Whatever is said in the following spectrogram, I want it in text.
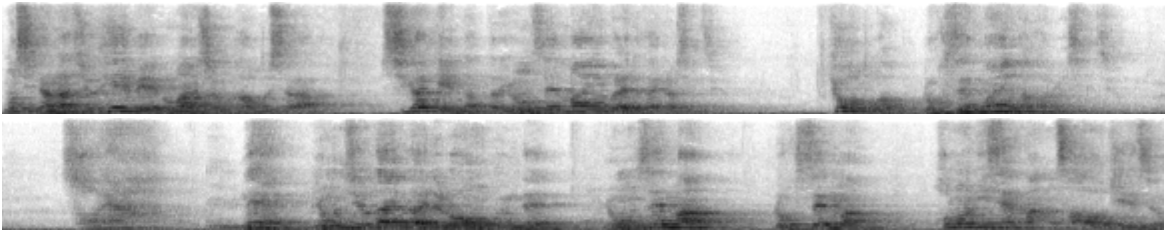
もし70平米のマンションを買うとしたら滋賀県だったら4000万円ぐらいで買えるらしいんですよ。京都は6000万円かかるらしいんですよ。そりゃあね40代ぐらいでローンを組んで4000万6000万この2000万の差は大きいですよ。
